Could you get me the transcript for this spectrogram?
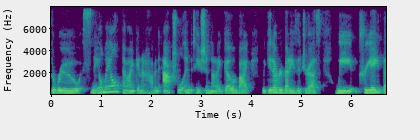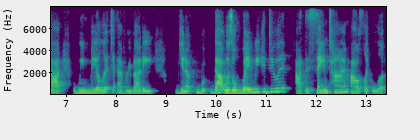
through snail mail? Am I going to have an actual invitation that I go and buy? We get everybody's address, we create that, we mail it to everybody you know, w- that was a way we could do it. At the same time, I was like, look,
